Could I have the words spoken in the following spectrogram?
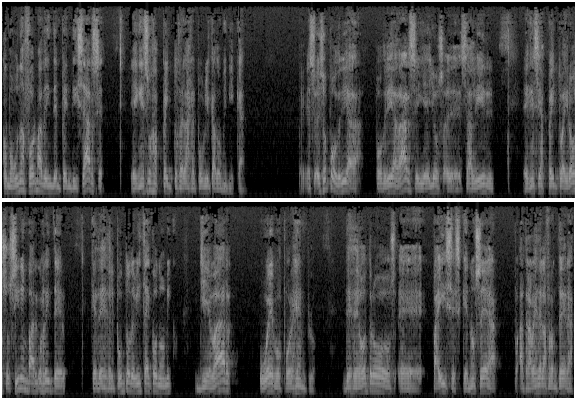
como una forma de independizarse en esos aspectos de la República Dominicana. Eso, eso podría, podría darse y ellos eh, salir en ese aspecto airoso. Sin embargo, reitero que desde el punto de vista económico, llevar huevos, por ejemplo, desde otros eh, países que no sea a través de la frontera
